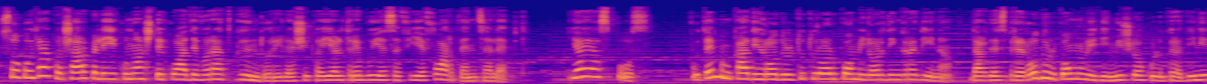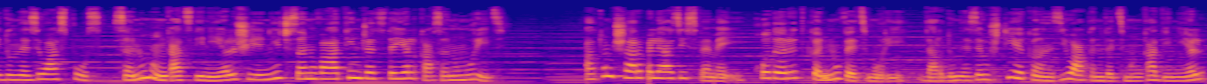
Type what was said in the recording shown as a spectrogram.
Socotea că șarpele îi cunoaște cu adevărat gândurile și că el trebuie să fie foarte înțelept. Ea i-a spus, Putem mânca din rodul tuturor pomilor din grădină, dar despre rodul pomului din mijlocul grădinii Dumnezeu a spus să nu mâncați din el și nici să nu vă atingeți de el ca să nu muriți. Atunci șarpele a zis femeii, hotărât că nu veți muri, dar Dumnezeu știe că în ziua când veți mânca din el,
